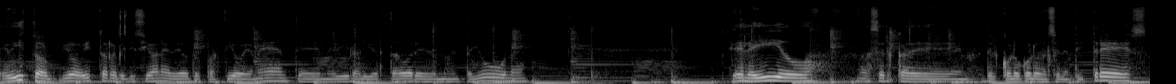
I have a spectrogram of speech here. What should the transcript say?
He visto, yo he visto repeticiones de otros partidos obviamente, me vi la Libertadores del 91, he leído acerca de, del Colo Colo del 73,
